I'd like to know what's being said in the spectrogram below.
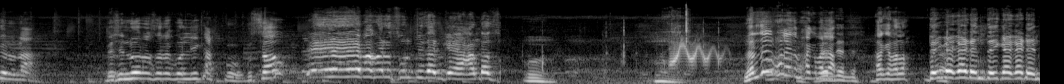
করো না। বেশি লোরা সরে গলি কাটবো বুঝছ? এ বাগরে চলবি জানকে আমরা লড়দে ভালো ভাগে ভালো। ভাগে ভালো। দেইগা গার্ডেন দেইগা গার্ডেন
